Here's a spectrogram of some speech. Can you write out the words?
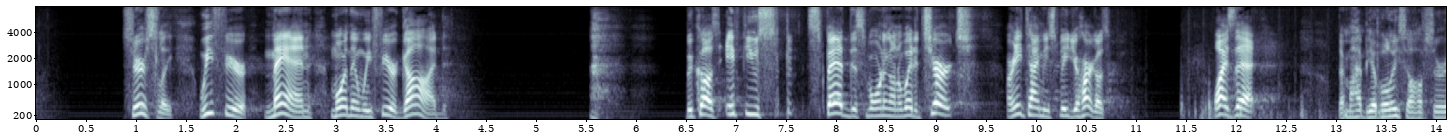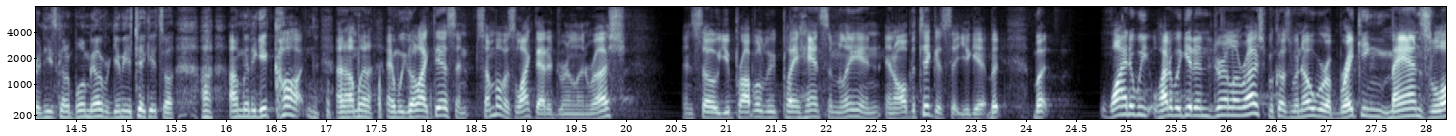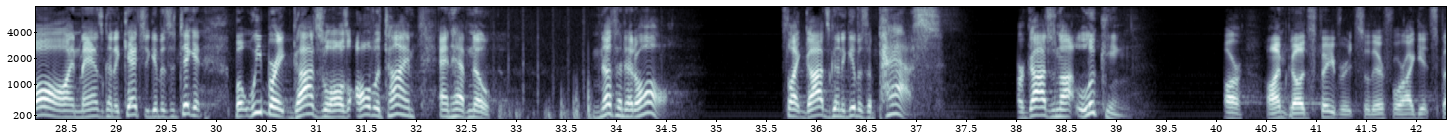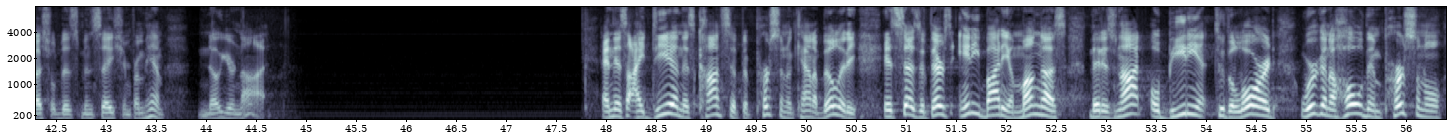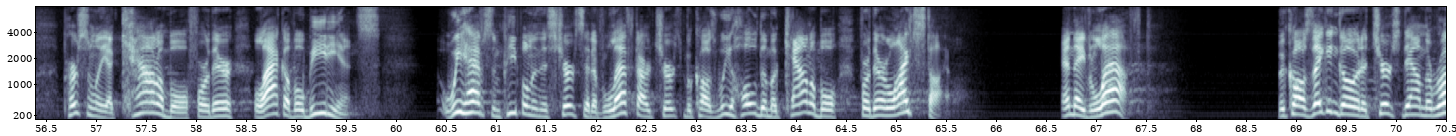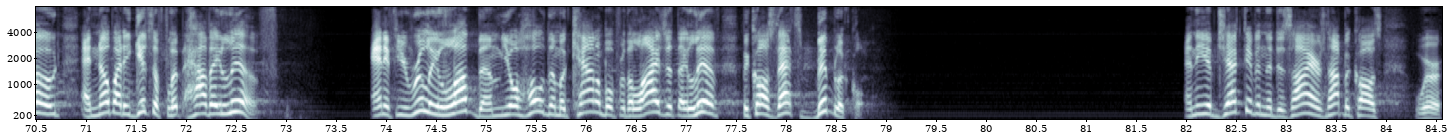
Seriously, we fear man more than we fear God. because if you sp- sped this morning on the way to church, or anytime you speed, your heart goes, Why is that? There might be a police officer and he's going to pull me over, give me a ticket, so I, am going to get caught. And, and I'm going to, and we go like this. And some of us like that adrenaline rush. And so you probably play handsomely in, in all the tickets that you get. But, but why do we why do we get an adrenaline rush? Because we know we're breaking man's law and man's going to catch us, give us a ticket. But we break God's laws all the time and have no nothing at all. It's like God's going to give us a pass, or God's not looking, or I'm God's favorite, so therefore I get special dispensation from Him. No, you're not. And this idea and this concept of personal accountability, it says if there's anybody among us that is not obedient to the Lord, we're going to hold them personal, personally accountable for their lack of obedience. We have some people in this church that have left our church because we hold them accountable for their lifestyle. And they've left because they can go to church down the road and nobody gives a flip how they live. And if you really love them, you'll hold them accountable for the lives that they live because that's biblical. And the objective and the desire is not because we're,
